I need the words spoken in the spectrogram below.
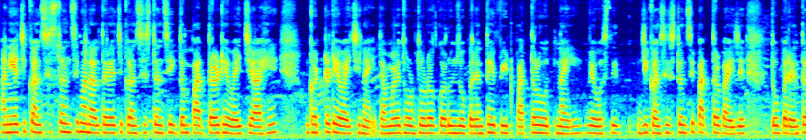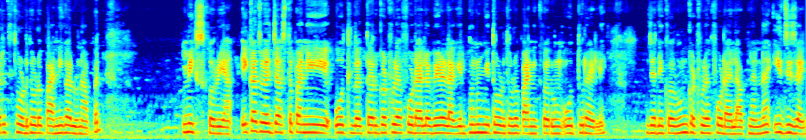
आणि याची कन्सिस्टन्सी म्हणाल तर याची कन्सिस्टन्सी एकदम पातळ ठेवायची आहे. घट्ट ठेवायची नाही. त्यामुळे थोडं थोडं करून जोपर्यंत हे पीठ पातळ होत नाही व्यवस्थित जी कन्सिस्टन्सी पातळ पाहिजे तोपर्यंत थोडं थोडं पाणी घालून आपण मिक्स करूया. एकाच वेळेस जास्त पाणी ओतलं तर गठुळ्या फोडायला वेळ लागेल. म्हणून मी थोडं थोडं पाणी करून ओतू राहिले. जेणेकरून गठुळ्या फोडायला आपल्याला इझी जाईल.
